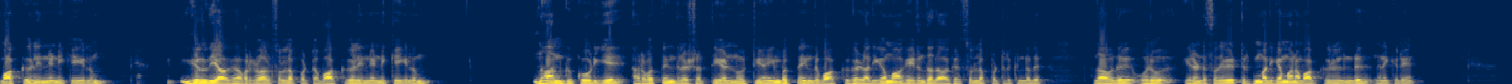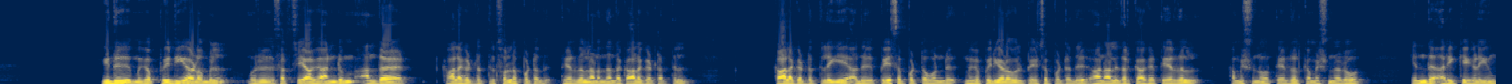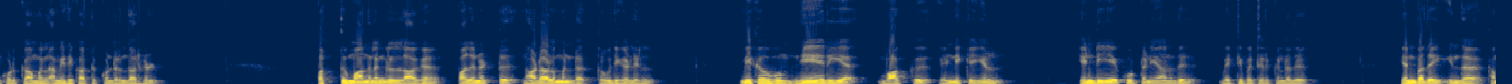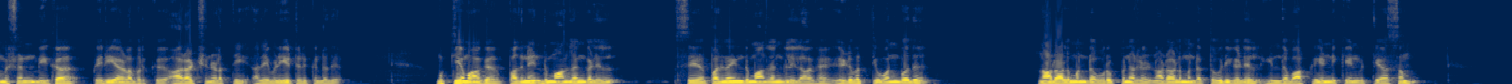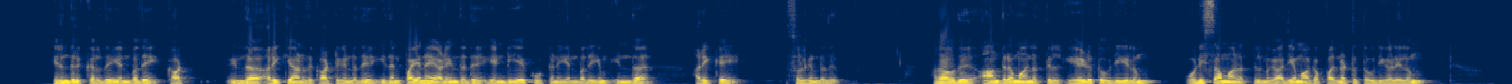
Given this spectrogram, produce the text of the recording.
வாக்குகளின் எண்ணிக்கையிலும் இறுதியாக அவர்களால் சொல்லப்பட்ட வாக்குகளின் எண்ணிக்கையிலும் நான்கு கோடியே அறுபத்தைந்து லட்சத்தி எண்ணூற்றி ஐம்பத்தைந்து வாக்குகள் அதிகமாக இருந்ததாக சொல்லப்பட்டிருக்கின்றது. அதாவது ஒரு இரண்டு சதவீதத்திற்கும் அதிகமான வாக்குகள் என்று நினைக்கிறேன். இது மிக பெரிய அளவில் ஒரு சர்ச்சையாக அன்றும் அந்த காலகட்டத்தில் சொல்லப்பட்டது. தேர்தல் நடந்த அந்த காலகட்டத்தில் காலகட்டத்திலேயே அது பேசப்பட்ட ஒன்று மிகப்பெரிய அளவில் பேசப்பட்டது. ஆனால் இதற்காக தேர்தல் கமிஷனோ தேர்தல் கமிஷனரோ எந்த அறிக்கைகளையும் கொடுக்காமல் அமைதி காத்து கொண்டிருந்தார்கள். பத்து மாநிலங்களாக பதினெட்டு நாடாளுமன்ற தொகுதிகளில் மிகவும் நேரிய வாக்கு எண்ணிக்கையில் என்டிஏ கூட்டணியானது வெற்றி பெற்றிருக்கின்றது என்பதை இந்த கமிஷன் மிக பெரிய அளவிற்கு ஆராய்ச்சி நடத்தி அதை வெளியிட்டிருக்கின்றது. முக்கியமாக பதினைந்து மாநிலங்களில் பதினைந்து மாநிலங்களிலாக எழுபத்தி ஒன்பது நாடாளுமன்ற உறுப்பினர்கள் நாடாளுமன்ற தொகுதிகளில் இந்த வாக்கு எண்ணிக்கையின் வித்தியாசம் இருந்திருக்கிறது என்பதை காட் இந்த அறிக்கையானது காட்டுகின்றது. இதன் பயனை அடைந்தது என்டிஏ கூட்டணி என்பதையும் இந்த அறிக்கை சொல்கின்றது. அதாவது ஆந்திர மாநிலத்தில் ஏழு தொகுதியிலும் ஒடிசா மாநிலத்தில் மிக அதிகமாக பதினெட்டு தொகுதிகளிலும்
